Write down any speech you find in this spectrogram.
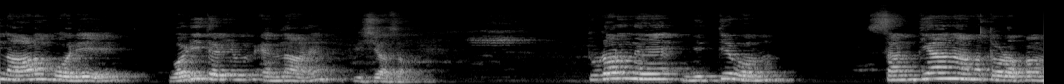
നാളം പോലെ വഴി തെളിയും എന്നാണ് വിശ്വാസം. തുടർന്ന് നിത്യവും സന്ധ്യാനാമത്തോടൊപ്പം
